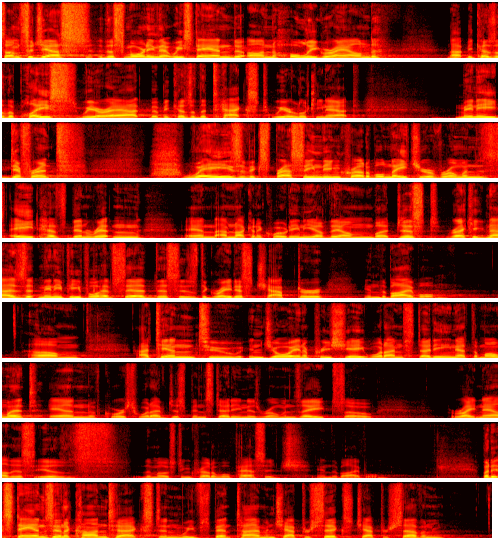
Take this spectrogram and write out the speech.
Some suggest this morning that we stand on holy ground, not because of the place we are at, but because of the text we are looking at. Many different ways of expressing the incredible nature of Romans 8 has been written, and I'm not going to quote any of them, but just recognize that many people have said this is the greatest chapter in the Bible. Um, I tend to enjoy and appreciate what I'm studying at the moment, and of course, what I've just been studying is Romans 8. So, right now, this is the most incredible passage in the Bible. But it stands in a context, and we've spent time in chapter 6, chapter 7,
